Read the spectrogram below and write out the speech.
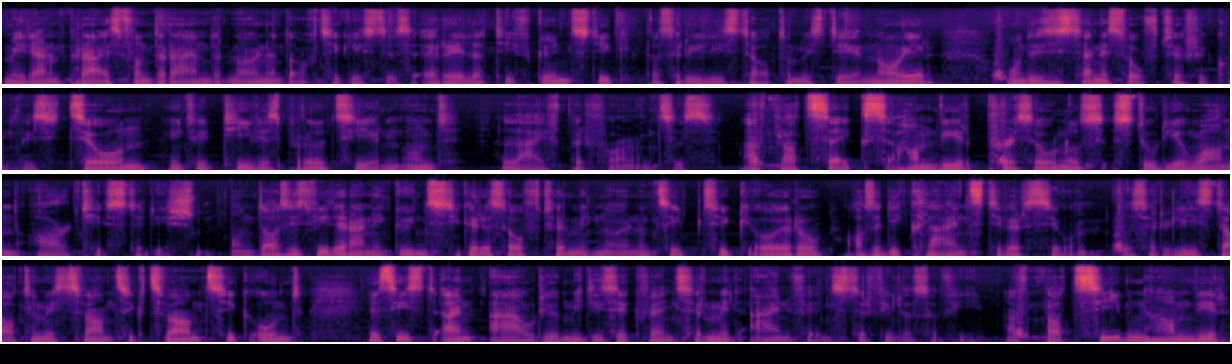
Mit einem Preis von 389 ist es relativ günstig, das Release-Datum ist eher neuer und es ist eine Software für Komposition, intuitives Produzieren und Live-Performances. Auf Platz 6 haben wir Presonus Studio One Artist Edition. Und das ist wieder eine günstigere Software mit 79 Euro, also die kleinste Version. Das Release-Datum ist 2020 und es ist ein Audio-MIDI-Sequenzer mit Einfensterphilosophie. Auf Platz 7 haben wir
